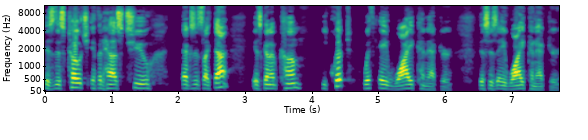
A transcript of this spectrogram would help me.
is this coach, if it has two exits like that, is going to come equipped with a Y connector. This is a Y connector.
